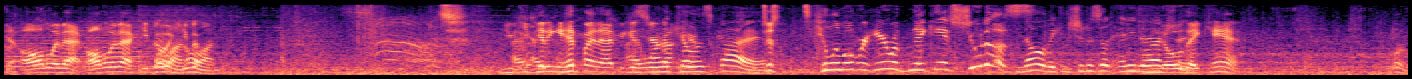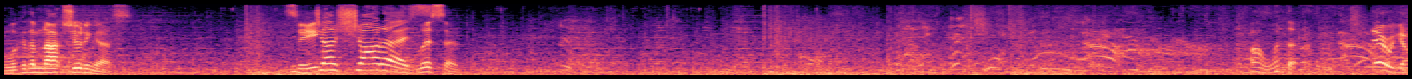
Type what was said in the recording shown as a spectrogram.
Yeah, all the way back, all the way back. Keep Hold going. on, keep hold going. on. You keep I- getting hit by that I because you're I want to kill this guy. Just kill him over here. With, they can't shoot us. no, they can shoot us in any direction. No, they can't. Look, look at them not shooting us. See? just shot us. Listen. Oh, what the? There we go.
